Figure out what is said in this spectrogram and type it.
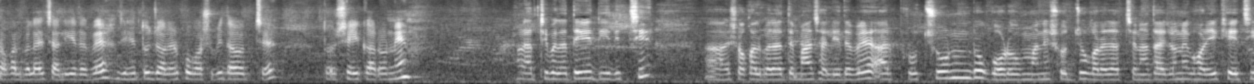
সকালবেলায় চালিয়ে দেবে, যেহেতু জলের খুব অসুবিধা হচ্ছে, তো সেই কারণে রাত্রিবেলাতেই দিয়ে দিচ্ছি। সকালবেলাতে মা চালিয়ে দেবে। আর প্রচণ্ড গরম মানে সহ্য করা যাচ্ছে না। তাই জন্য ঘরেই খেয়েছি,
